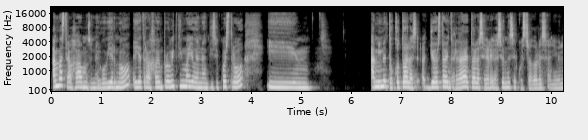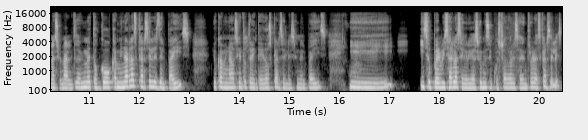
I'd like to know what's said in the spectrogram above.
ambas trabajábamos en el gobierno. Ella trabajaba en pro víctima, yo en antisecuestro. Y a mí me tocó todas las, yo estaba encargada de toda la segregación de secuestradores a nivel nacional. Entonces a mí me tocó caminar las cárceles del país. Yo he caminado 132 cárceles en el país y, y supervisar la segregación de secuestradores adentro de las cárceles.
